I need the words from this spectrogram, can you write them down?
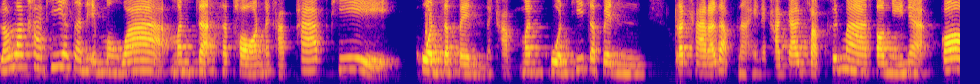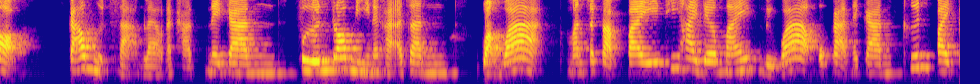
แล้วราคาที่อาจารย์เอ็มมองว่ามันจะสะท้อนนะคะภาพที่ควรจะเป็นนะคะมันควรที่จะเป็น ราคาระดับไหนนะคะ การกลับขึ้นมาตอนนี้เนี่ยก็93,000แล้วนะคะ ในการฟื้นรอบนี้นะคะ อาจารย์หวังว่ามันจะกลับไปที่ไฮเดิมไหม หรือว่าโอกาสในการขึ้นไปไก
